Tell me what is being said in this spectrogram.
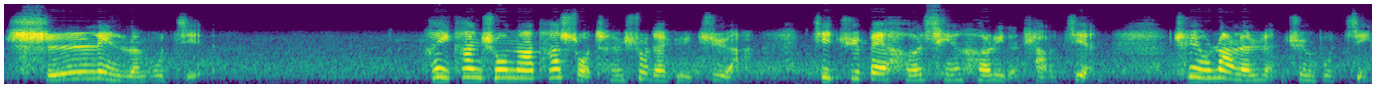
实令人不解。可以看出呢，他所陈述的语句啊，既具备合情合理的条件。却又让人忍俊不禁。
